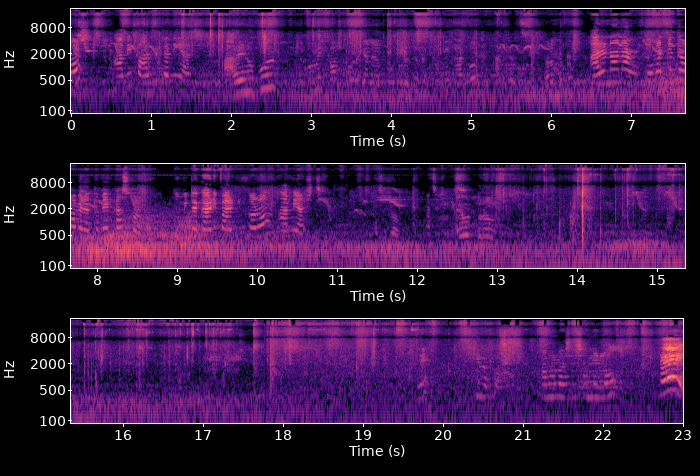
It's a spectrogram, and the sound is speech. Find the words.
গাড়িতে আমি পাঁচটা নিয়ে আসি আরে নুপুর তুমি কষ্ট করে কেন তুমি থাকো। আরে না না তোমার যেতে হবে না তুমি এক কাজ করো। তুমি একটা গাড়ি পার্কিং করো আমি আসছি। আচ্ছা ঠিক আছে এই ওঠ তোরা ওঠ। এ, কি ব্যাপার আমার বাসার সামনে লোক এই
